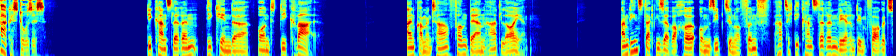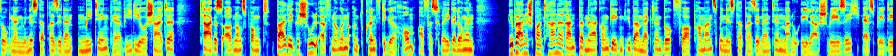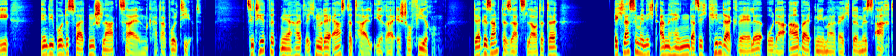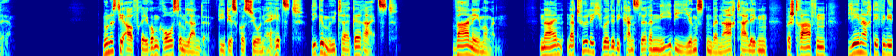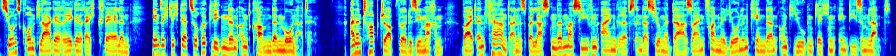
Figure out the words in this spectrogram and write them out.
Tagesdosis. Die Kanzlerin, die Kinder und die Qual. Ein Kommentar von Bernhard Leuen. Am Dienstag dieser Woche um 17.05 Uhr hat sich die Kanzlerin während dem vorgezogenen Ministerpräsidenten-Meeting per Videoschalte Tagesordnungspunkt baldige Schulöffnungen und künftige Homeoffice-Regelungen über eine spontane Randbemerkung gegenüber Mecklenburg-Vorpommerns Ministerpräsidentin Manuela Schwesig, SPD, in die bundesweiten Schlagzeilen katapultiert. Zitiert wird mehrheitlich nur der erste Teil ihrer Echauffierung. Der gesamte Satz lautete: Ich lasse mir nicht anhängen, dass ich Kinder quäle oder Arbeitnehmerrechte missachte. Nun ist die Aufregung groß im Lande, die Diskussion erhitzt, die Gemüter gereizt. Wahrnehmungen. Nein, natürlich würde die Kanzlerin nie die Jüngsten benachteiligen, bestrafen, je nach Definitionsgrundlage regelrecht quälen, hinsichtlich der zurückliegenden und kommenden Monate. Einen Topjob würde sie machen, weit entfernt eines belastenden massiven Eingriffs in das junge Dasein von Millionen Kindern und Jugendlichen in diesem Land.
